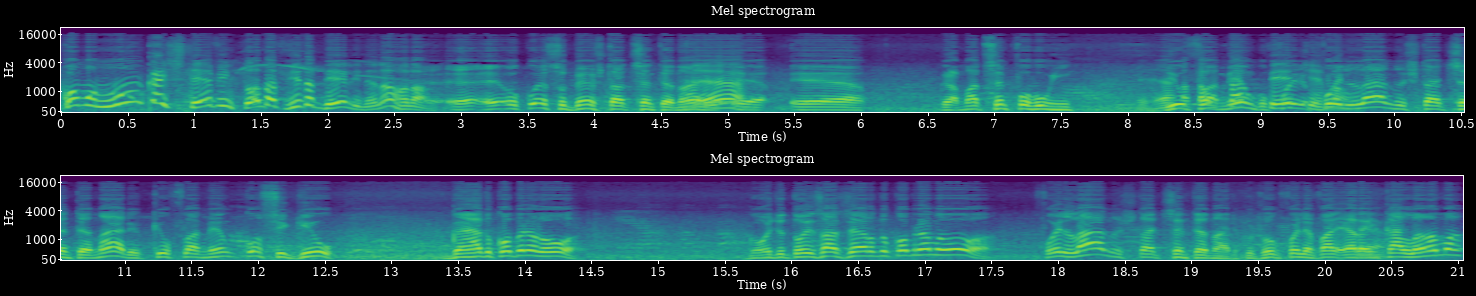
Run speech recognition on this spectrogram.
como nunca esteve em toda a vida dele, né não, Ronaldo? É, é, eu conheço bem o estádio Centenário, é. é, é gramado sempre foi ruim. É, e o Flamengo um tapete, foi, foi lá no estádio Centenário que o Flamengo conseguiu ganhar do Cobreloa. Ganhou de 2 a 0 do Cobreloa. Foi lá no estádio Centenário, que o jogo foi levado, era é. em Calama,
